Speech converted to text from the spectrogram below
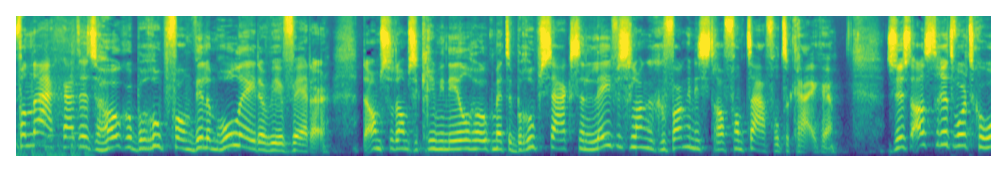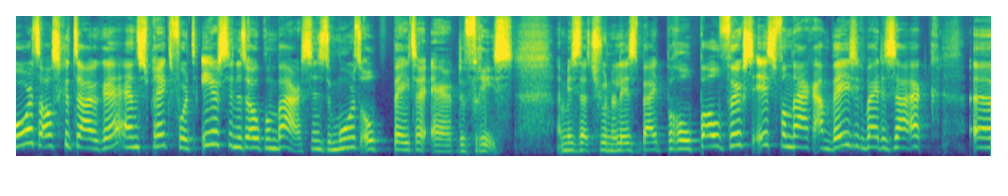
Vandaag gaat het hoger beroep van Willem Holleder weer verder. De Amsterdamse crimineel hoopt met de beroepszaak zijn levenslange gevangenisstraf van tafel te krijgen. Zus Astrid wordt gehoord als getuige en spreekt voor het eerst in het openbaar sinds de moord op Peter R. de Vries. Een misdaadjournalist bij het Parool Paul Vugs is vandaag aanwezig bij de zaak. Uh,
